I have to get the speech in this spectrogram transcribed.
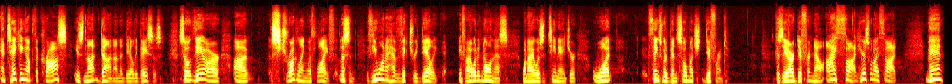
And taking up the cross is not done on a daily basis. So they are uh, struggling with life. Listen, if you want to have victory daily, if I would have known this when I was a teenager, what things would have been so much different because they are different now. I thought, here's what I thought man,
